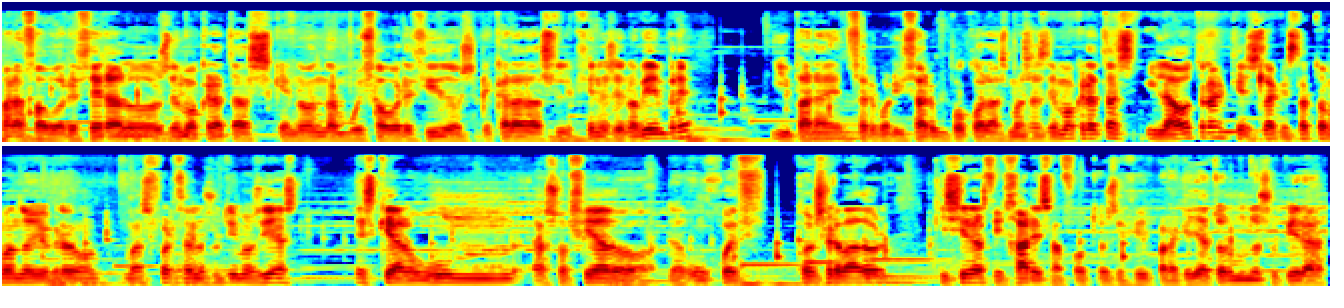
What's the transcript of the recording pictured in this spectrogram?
para favorecer a los demócratas que no andan muy favorecidos de cara a las elecciones de noviembre y para enfervorizar un poco a las masas demócratas. Y la otra, que es la que está tomando yo creo más fuerza en los últimos días, es que algún asociado de algún juez conservador quisiera fijar esa foto, es decir, para que ya todo el mundo supiera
